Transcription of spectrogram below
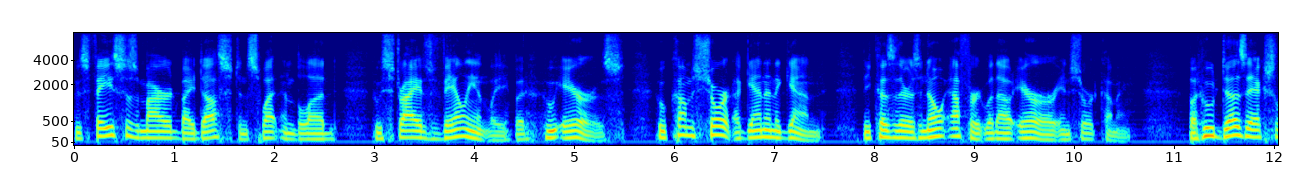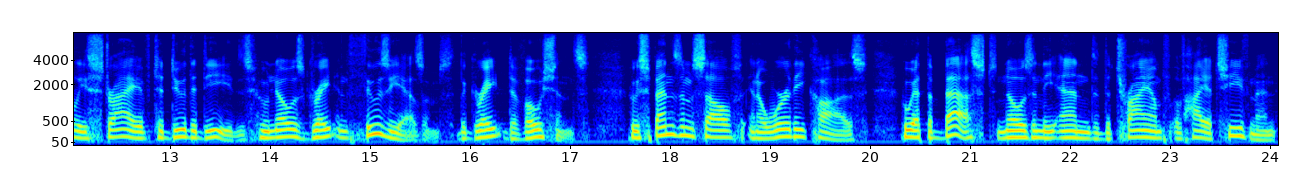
whose face is marred by dust and sweat and blood, who strives valiantly, but who errs, who comes short again and again, because there is no effort without error and shortcoming but who does actually strive to do the deeds, who knows great enthusiasms, the great devotions, who spends himself in a worthy cause, who at the best knows in the end the triumph of high achievement,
